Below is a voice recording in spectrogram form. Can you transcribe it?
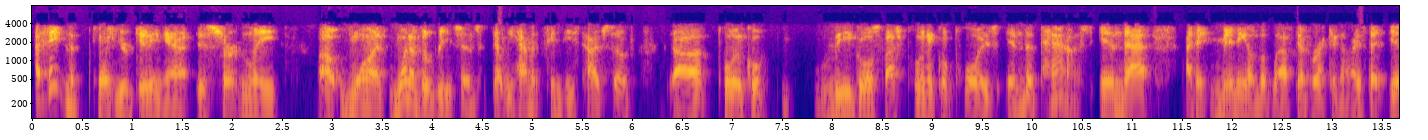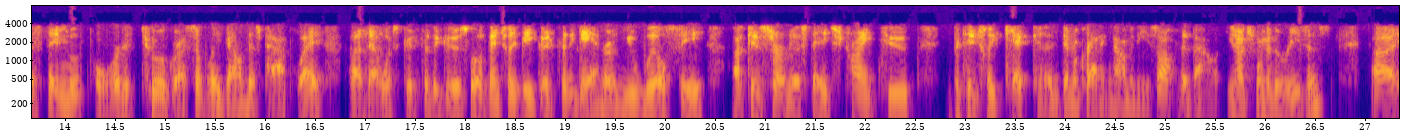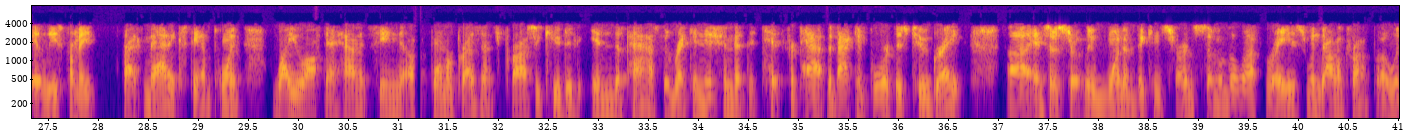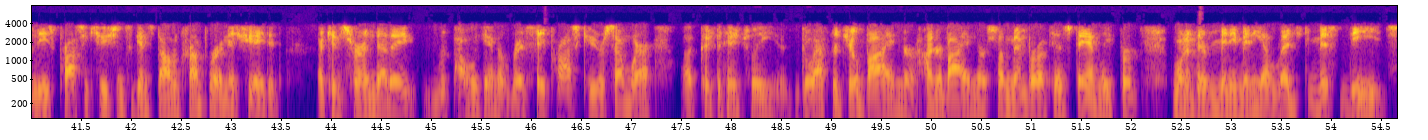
I think the point you're getting at is certainly uh, one one of the reasons that we haven't seen these types of uh, political legal slash political ploys in the past. In that, I think many on the left have recognized that if they move forward too aggressively down this pathway, uh, that what's good for the goose will eventually be good for the gander, and you will see uh, conservative states trying to potentially kick uh, Democratic nominees off the ballot. You know, it's one of the reasons, uh, at least from a pragmatic standpoint, why you often haven't seen former presidents prosecuted in the past. The recognition that the tit for tat, the back and forth, is too great. Uh, and so, certainly, one of the concerns some of the left raised when Donald Trump, uh, when these prosecutions against Donald Trump were initiated, a concern that a Republican or red state prosecutor somewhere uh, could potentially go after Joe Biden or Hunter Biden or some member of his family for one of their many, many alleged misdeeds.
